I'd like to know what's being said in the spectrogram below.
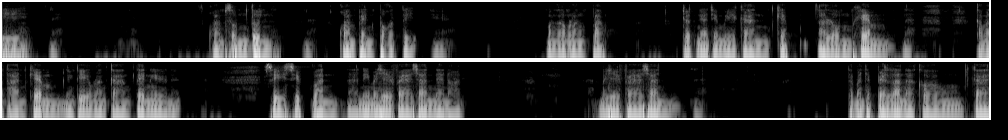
ดี ความสมดุล ความเป็นปกติ มันกำลังปรับ จุดนี้จึงมีการเก็บอารมณ์เข้มนะกรรมฐานเข้มอย่างที่กำลังกลางเต็นท์อยู่เนี่ยสี่สิบวันนะนี่ไม่ใช่แฟชั่นแน่นอน ไม่ใช่แฟชั่น แต่มันจะเป็นลักษณะของการ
